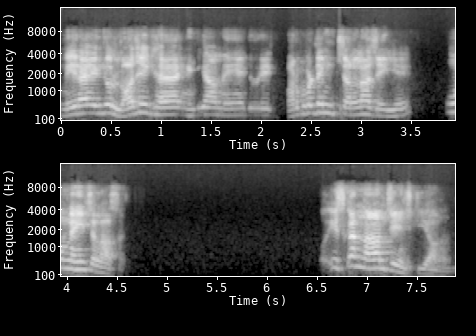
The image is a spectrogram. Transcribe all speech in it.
मेरा एक जो लॉजिक है इंडिया में, जो एक परवर्टिम चलना चाहिए, वो नहीं चला सकते। इसका नाम चेंज किया उन्होंने।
